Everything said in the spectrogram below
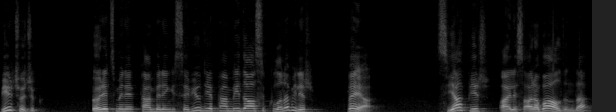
bir çocuk öğretmeni pembe rengi seviyor diye pembeyi daha sık kullanabilir veya siyah bir ailesi araba aldığında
